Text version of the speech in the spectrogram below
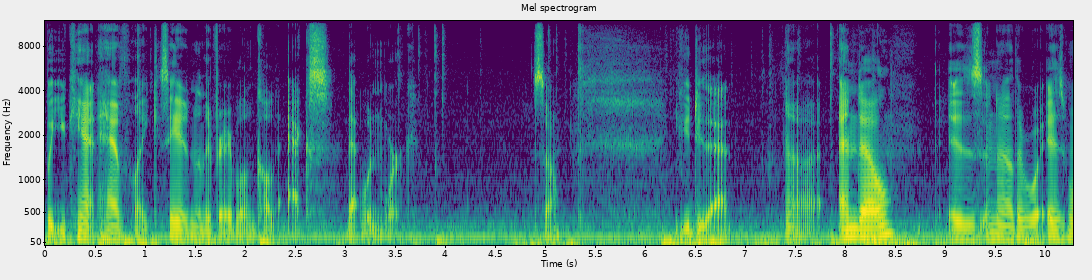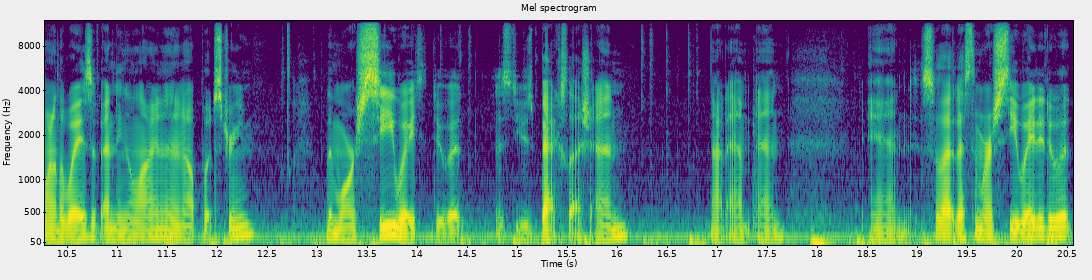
but you can't have like say another variable and called x that wouldn't work so you could do that uh, endl is another is one of the ways of ending a line in an output stream the more C way to do it is to use backslash n not m n and so that that's the more C way to do it.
